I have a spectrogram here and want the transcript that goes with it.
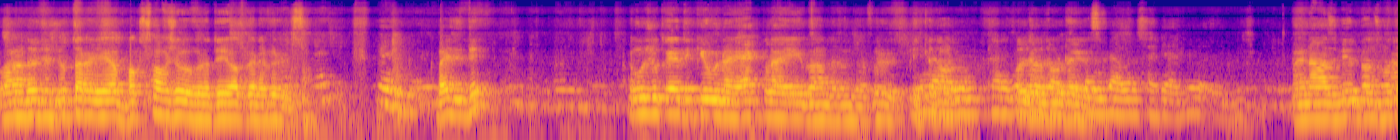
ওখানে যে জুতার বক্স হাউস করে দিয়ে অজ্ঞানে ফিরে দিচ্ছে ভাই দিদি উজুকে দি কেউ নাই একলা এই বারান্দার মধ্যে ফিরে উঠে গেছে। মানে নামাজ বিয়ে পাঁচ মতো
